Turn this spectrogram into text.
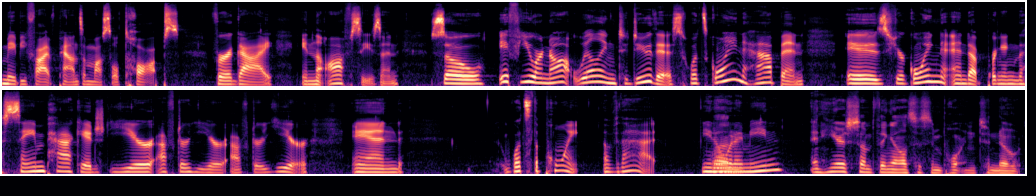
maybe five pounds of muscle tops for a guy in the off season. So, if you are not willing to do this, what's going to happen is you're going to end up bringing the same package year after year after year. And what's the point of that? You know what I mean? And here's something else that's important to note.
